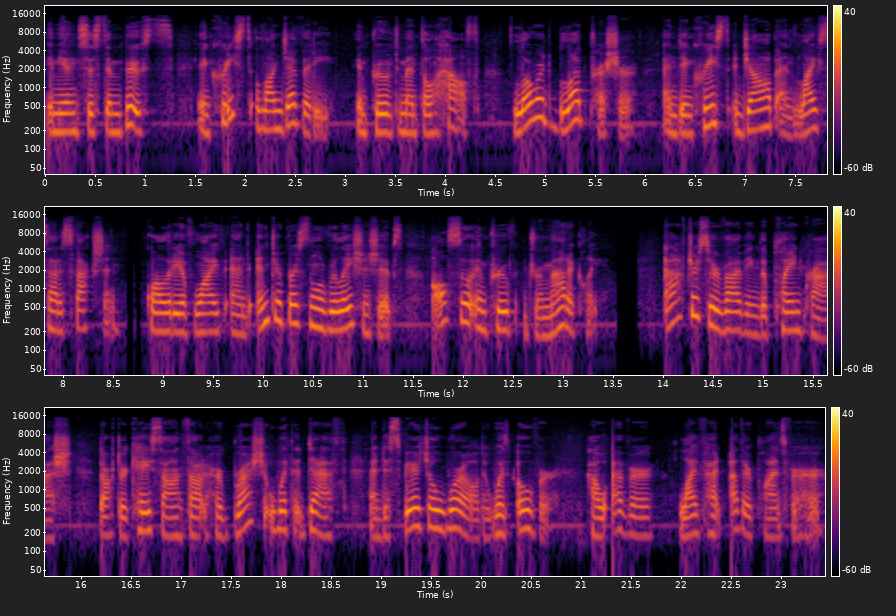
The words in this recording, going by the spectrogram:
immune system boosts, increased longevity, improved mental health, lowered blood pressure, and increased job and life satisfaction. Quality of life and interpersonal relationships also improve dramatically. After surviving the plane crash, Dr. Kason thought her brush with death and the spiritual world was over. However, life had other plans for her.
